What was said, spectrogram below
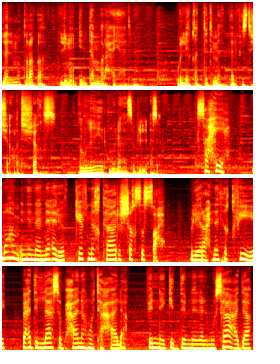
للمطرقة اللي ممكن تدمر حياتنا واللي قد تتمثل في استشارة الشخص الغير مناسب للأسف. صحيح مهم إننا نعرف كيف نختار الشخص الصح واللي راح نثق فيه بعد الله سبحانه وتعالى في إنه يقدم لنا المساعدة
